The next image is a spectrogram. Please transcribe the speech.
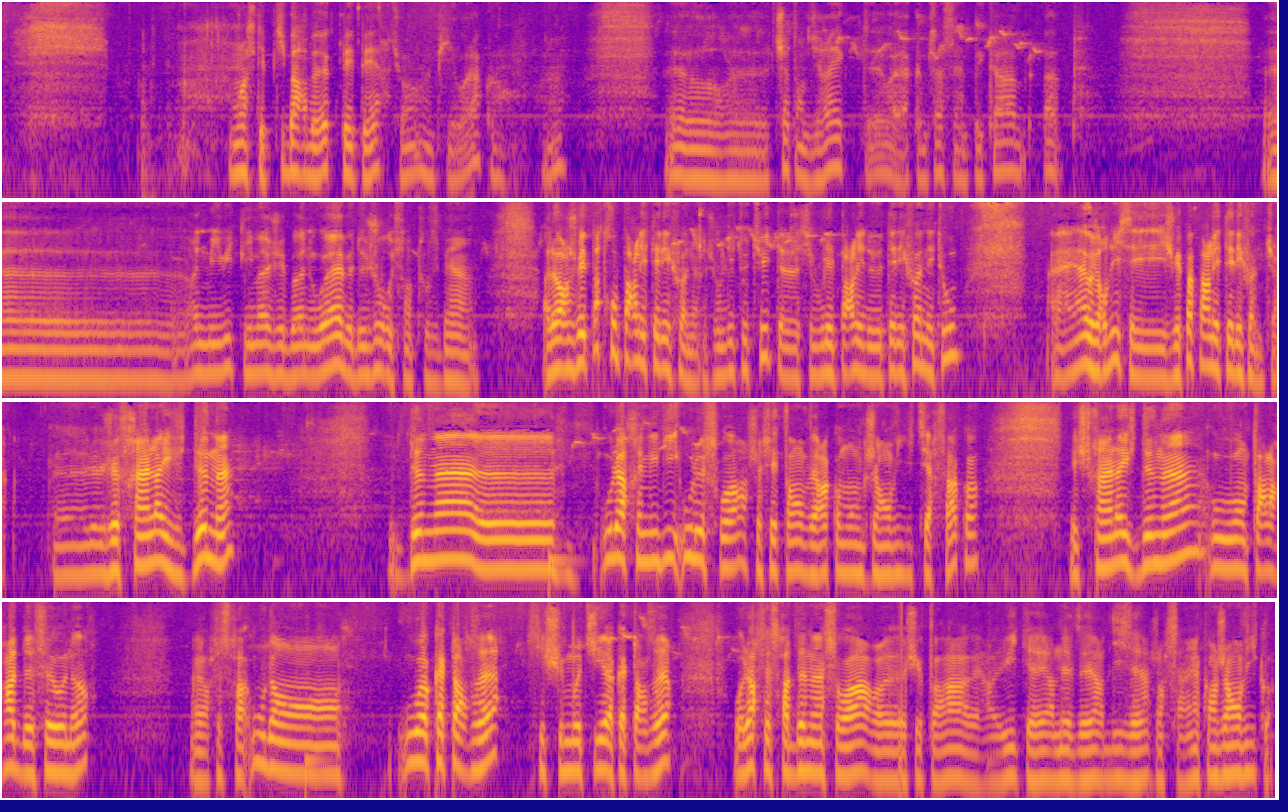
Moi, c'était petit barbecue, pépère, tu vois, et puis voilà, quoi. Alors, euh, chat en direct, euh, voilà, comme ça, c'est impeccable. Hop. Euh, Redmi 8, l'image est bonne. Ouais, mais de jour, ils sont tous bien. Alors, je vais pas trop parler téléphone. hein. Je vous le dis tout de suite, si vous voulez parler de téléphone et tout. là, aujourd'hui, c'est, je vais pas parler téléphone, tiens. Euh, je ferai un live demain. Demain, euh, ou l'après-midi ou le soir, je sais pas, on verra comment j'ai envie de faire ça, quoi. Et je ferai un live demain où on parlera de feu au nord. Alors, ce sera ou dans, ou à 14h, si je suis motivé à 14h, ou alors ce sera demain soir, euh, je sais pas, vers 8h, 9h, 10h, j'en sais rien, quand j'ai envie, quoi.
